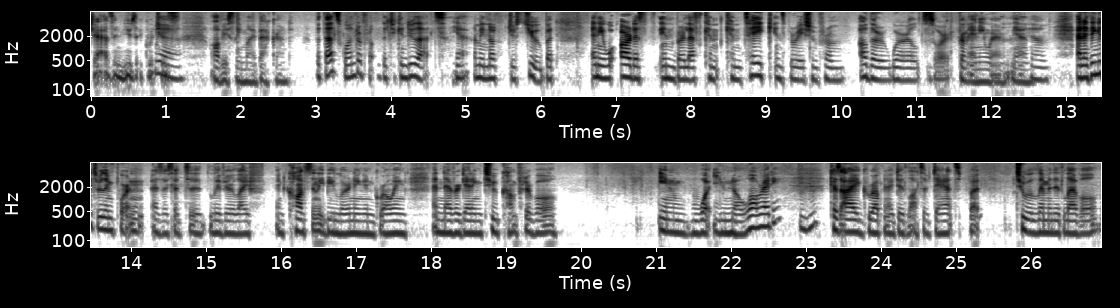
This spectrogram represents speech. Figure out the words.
jazz and music, which is obviously my background. But that's wonderful that you can do that. Yeah. I mean, not just you, but any w- artist in burlesque can can take inspiration from other worlds or From anywhere, yeah. Yeah. And I think it's really important, as I said, to live your life and constantly be learning and growing and never getting too comfortable in what you know already. Mm-hmm. Because I grew up and I did lots of dance, but to a limited level.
